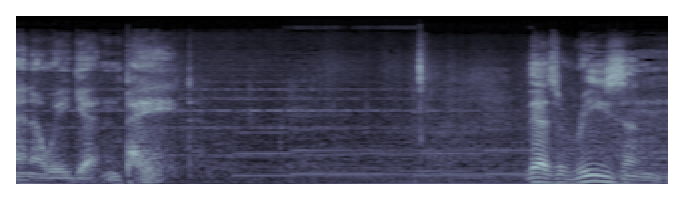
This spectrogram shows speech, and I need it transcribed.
And are we getting paid? There's a reason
